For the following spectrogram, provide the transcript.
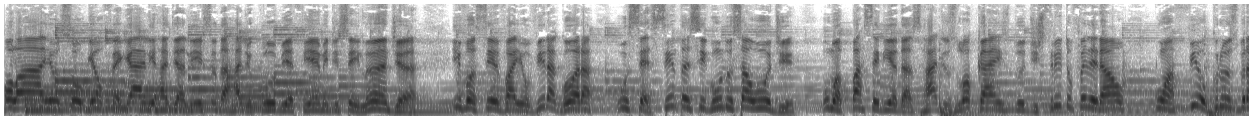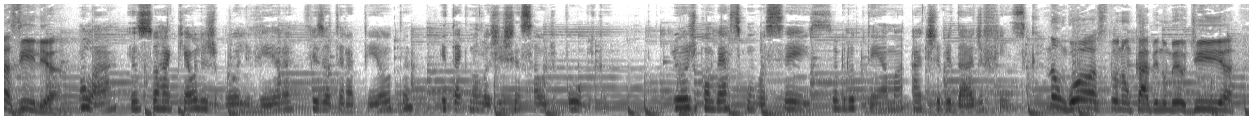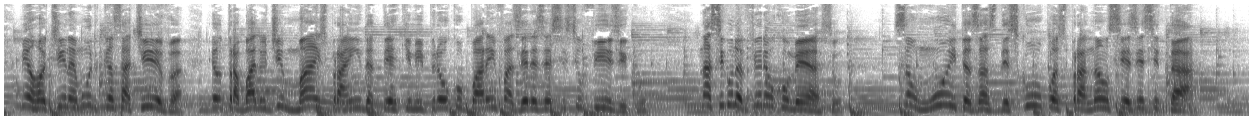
Olá, eu sou Guel Fegali, radialista da Rádio Clube FM de Ceilândia. E você vai ouvir agora o 60 Segundos Saúde, uma parceria das rádios locais do Distrito Federal com a Fiocruz Brasília. Olá, eu sou Raquel Lisboa Oliveira, fisioterapeuta e tecnologista em saúde pública e hoje converso com vocês sobre o tema atividade física. Não gosto, não cabe no meu dia, minha rotina é muito cansativa, eu trabalho demais para ainda ter que me preocupar em fazer exercício físico. Na segunda-feira eu começo. São muitas as desculpas para não se exercitar.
